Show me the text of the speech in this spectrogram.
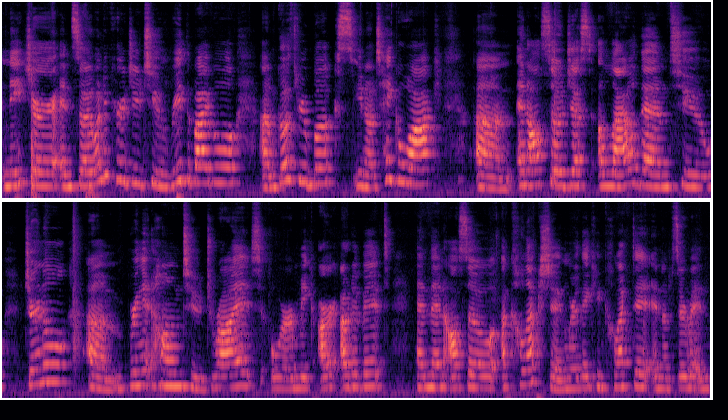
nature. And so i want to encourage you to read the bible um, go through books you know take a walk um, and also just allow them to journal, um, bring it home to draw it or make art out of it, and then also a collection where they can collect it and observe it and,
